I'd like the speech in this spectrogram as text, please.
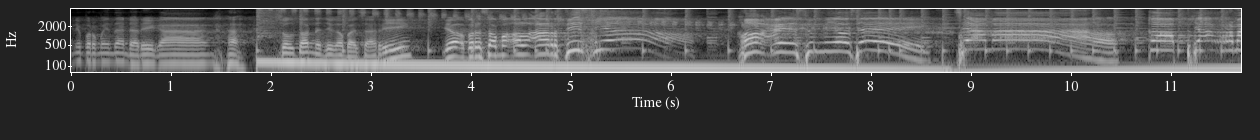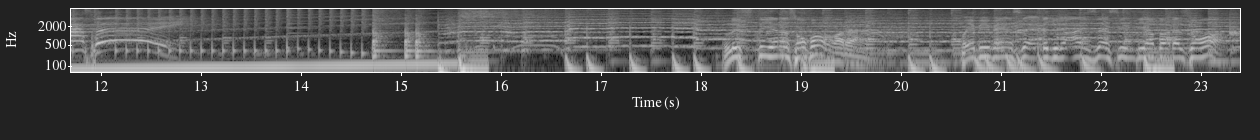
ini permintaan dari Kang Sultan dan juga Mbak Sari. Yuk bersama all artisnya. HS Music, Jamal, Kopyar Masih. Listiana Sofora, Baby Vincent dan juga Azza Cynthia untuk anda semua.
